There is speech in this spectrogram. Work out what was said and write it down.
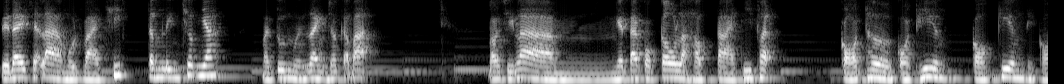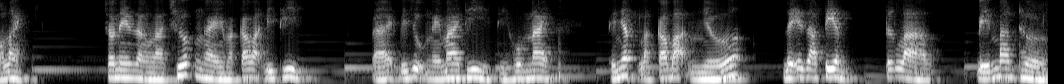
Dưới đây sẽ là một vài tip tâm linh trước nhé mà tôi muốn dành cho các bạn đó chính là người ta có câu là học tài thi phận, có thờ, có thiêng, có kiêng thì có lành. Cho nên rằng là trước ngày mà các bạn đi thi, đấy, ví dụ ngày mai thi thì hôm nay, thứ nhất là các bạn nhớ lễ gia tiên, tức là đến ban thờ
